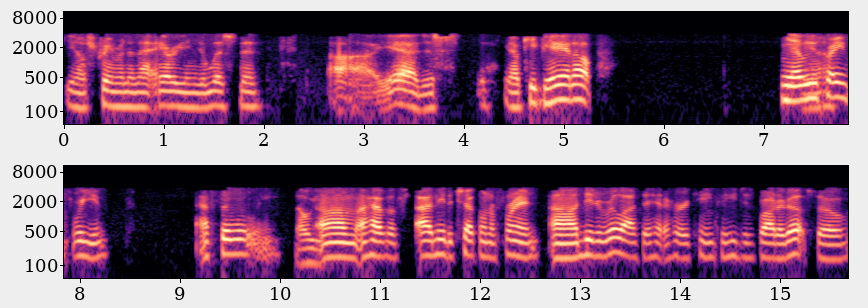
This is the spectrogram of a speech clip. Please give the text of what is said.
you know, streaming in that area and you're listening. Uh yeah, just you know, keep your head up. Yeah, we Yeah. were praying for you. Absolutely. Oh yeah. Um, I have a. I need to check on a friend. Uh, I didn't realize they had a hurricane until he just brought it up. So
